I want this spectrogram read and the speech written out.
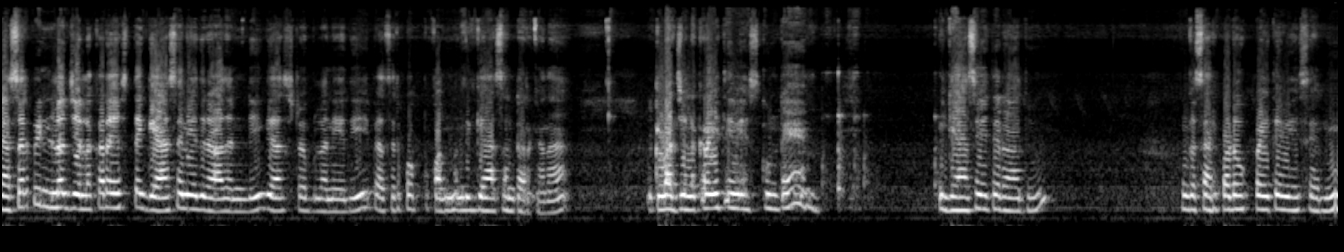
పెసరపిండిలో జీలకర్ర వేస్తే గ్యాస్ అనేది రాదండి. గ్యాస్ ట్రబుల్ అనేది. పెసరపప్పు కొంతమంది గ్యాస్ అంటారు కదా. ఇట్లా జీలకర్ర అయితే వేసుకుంటే గ్యాస్ అయితే రాదు. ఇంకా సరిపడ ఉప్పు అయితే వేసాను.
